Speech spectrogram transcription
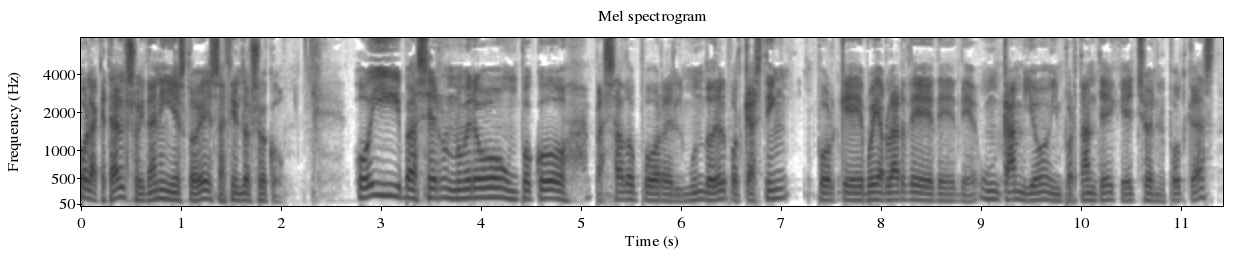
Hola, ¿qué tal? Soy Dani y esto es Haciendo el Sueco. Hoy va a ser un número un poco pasado por el mundo del podcasting porque voy a hablar de, un cambio importante que he hecho en el podcast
